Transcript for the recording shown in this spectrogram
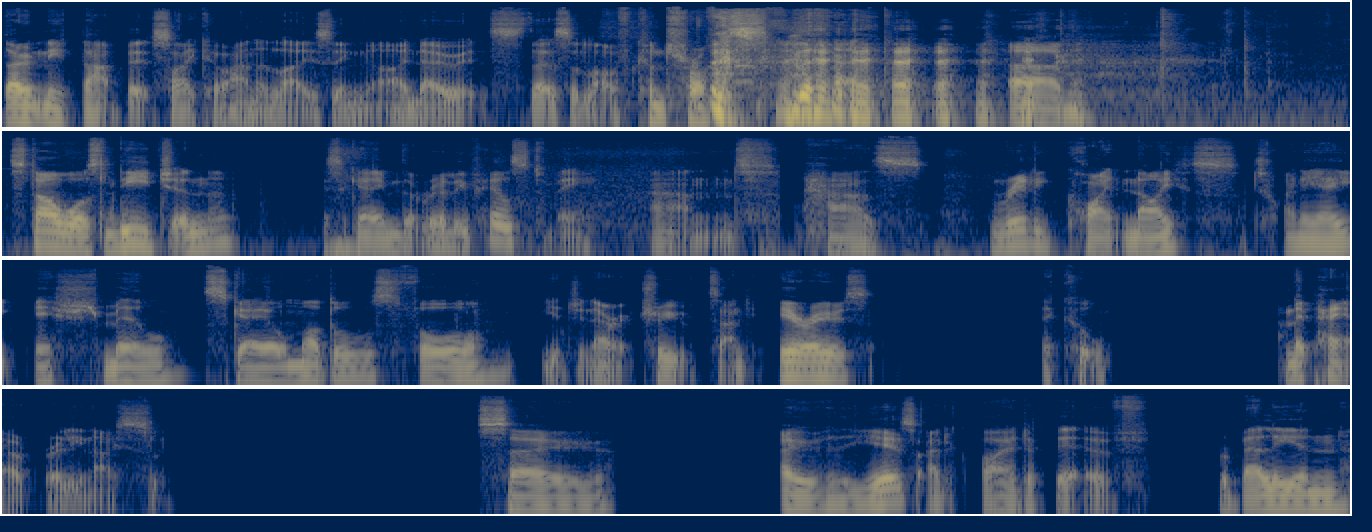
Don't need that bit psychoanalyzing. I know it's there's a lot of controversy. there. um, Star Wars Legion is a game that really appeals to me and has really quite nice 28-ish mil scale models for your generic troops and your heroes. They're cool. And they paint up really nicely. So over the years I'd acquired a bit of rebellion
